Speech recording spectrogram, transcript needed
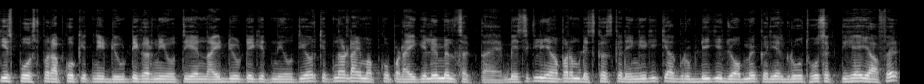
किस पोस्ट पर आपको कितनी ड्यूटी करनी होती है नाइट ड्यूटी कितनी होती है और कितना टाइम आपको पढ़ाई के लिए मिल सकता है। बेसिकली यहाँ पर हम डिस्कस करेंगे कि क्या ग्रुप डी की जॉब में करियर ग्रोथ हो सकती है या फिर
